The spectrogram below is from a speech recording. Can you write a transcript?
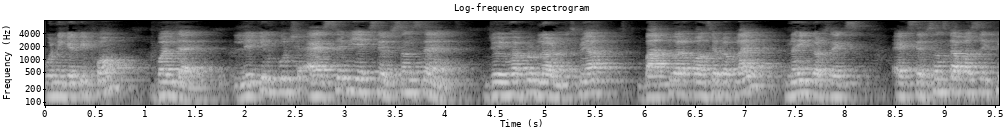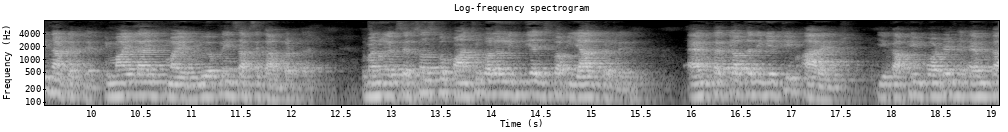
वो निगेटिव फॉर्म बन जाएगा। लेकिन कुछ ऐसे भी एक्सेप्शंस हैं जो यू हैव टू लर्न जिसमें आप बाकी वाला कॉन्सेप्ट अप्लाई नहीं कर सकते एक्सेप्शंस का बस एक ही नाटक है कि माय लाइफ माय व्यू अपने हिसाब से काम करता है। तो मैंने एक्सेप्शंस को पाँचों को अलग लिख दिया जिसको आप याद कर लेंगे एम का क्या होता है निगेटिव आर एंड ये काफ़ी इंपॉर्टेंट है एम का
